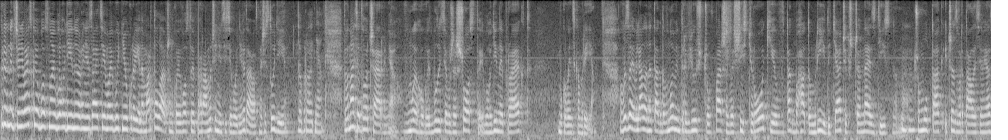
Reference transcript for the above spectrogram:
Керівник Чернівецької обласної благодійної організації Майбутнє України Марта Левченко і гостею програми Чинівці сьогодні. Вітаю вас в нашій студії. Доброго дня. 12 червня в Мигово відбудеться вже шостий благодійний проект Буковинська мрія. Ви заявляли не так давно в інтерв'ю, що вперше за 6 років так багато мрій дитячих ще не здійснено. uh Чому так і чи зверталися? Я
